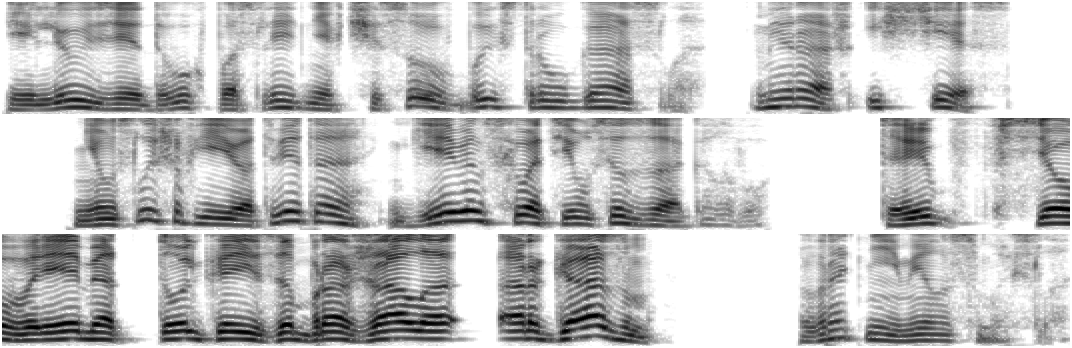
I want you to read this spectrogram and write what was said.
Иллюзия двух последних часов быстро угасла. Мираж исчез. Не услышав ее ответа, Гевин схватился за голову. «Ты все время только изображала оргазм?» Врать не имело смысла.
